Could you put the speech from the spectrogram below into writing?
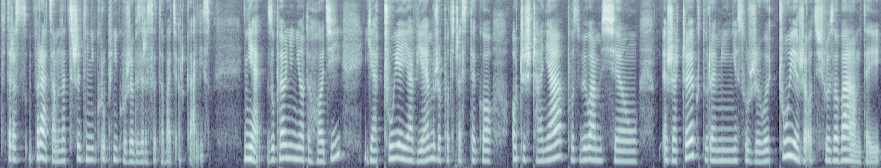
to teraz wracam na trzy dni krupniku, żeby zresetować organizm. Nie, zupełnie nie o to chodzi. Ja czuję, ja wiem, że podczas tego oczyszczania pozbyłam się rzeczy, które mi nie służyły. Czuję, że odśluzowałam tej,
